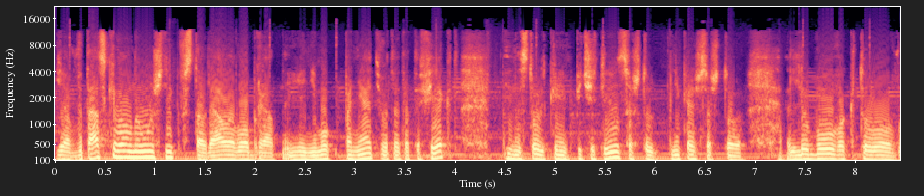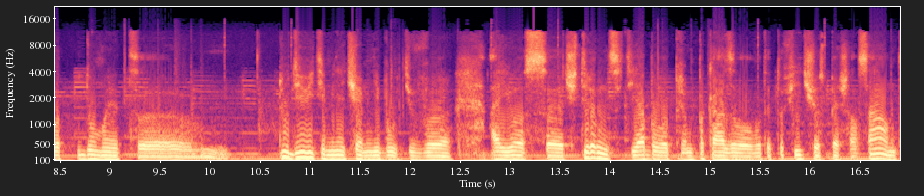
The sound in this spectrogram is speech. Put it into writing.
Я вытаскивал наушник, вставлял его обратно. Я не мог понять вот этот эффект и настолько впечатлился, что мне кажется, что любого, кто вот думает э, удивите меня чем-нибудь в iOS 14, я бы вот прям показывал вот эту фичу Special Sound.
